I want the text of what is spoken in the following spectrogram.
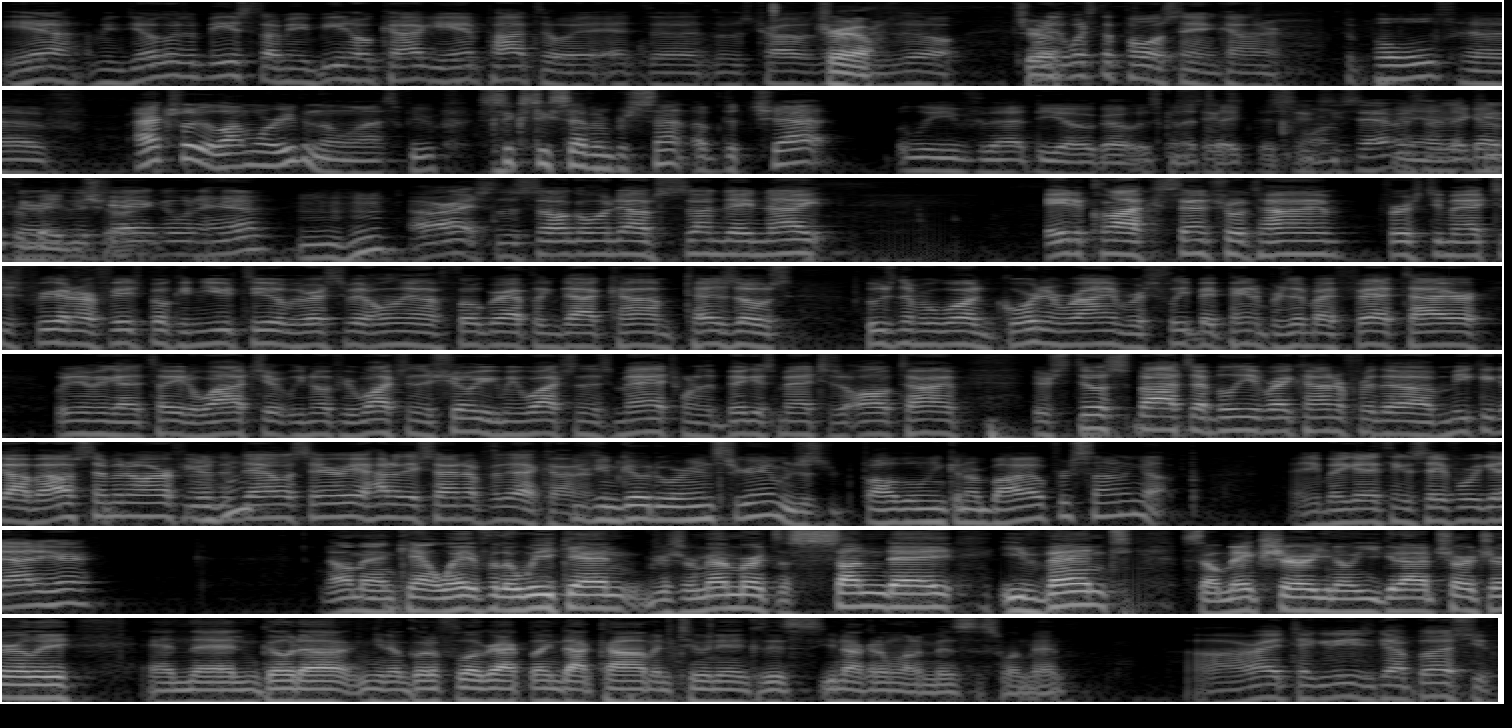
Yeah, I mean Diogo's a beast. I mean, beat Hokage and Pato at, at the, those trials True. in Brazil. True. What, what's the poll saying, Connor? The polls have actually a lot more even than the last few. Sixty-seven percent of the chat believe that Diogo is going to take this one. 67. Yeah, so they got two it for Baby of the Shark. going to him. Mm-hmm. All right, so this is all going down Sunday night, eight o'clock Central Time. First two matches free on our Facebook and YouTube. The rest of it only on FloGrappling.com. Tezos, who's number one? Gordon Ryan versus Felipe Pena, presented by Fat Tire. We didn't even got to tell you to watch it. We know if you're watching the show, you're gonna be watching this match, one of the biggest matches of all time. There's still spots, I believe, right, Connor, for the Mika Galvao seminar. If you're in the mm-hmm. Dallas area, how do they sign up for that, Connor? You can go to our Instagram and just follow the link in our bio for signing up. Anybody got anything to say before we get out of here? No man, can't wait for the weekend. Just remember, it's a Sunday event, so make sure you know you get out of church early, and then go to you know go to flograppling.com and tune in because you're not gonna want to miss this one, man. All right, take it easy. God bless you.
